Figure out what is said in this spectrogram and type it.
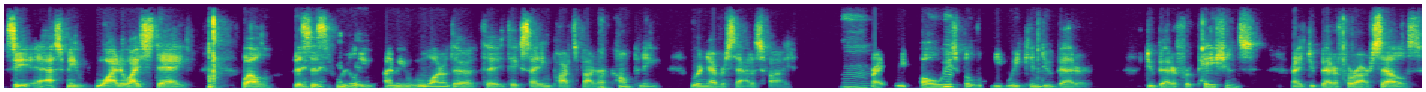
So you asked me, why do I stay? Well, this is really, I mean, one of the, the, the, exciting parts about our company, we're never satisfied, mm. right? We always mm. believe we can do better, do better for patients, right? Do better for ourselves,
